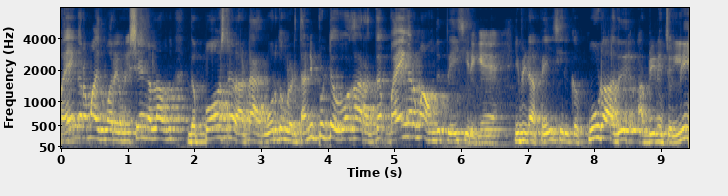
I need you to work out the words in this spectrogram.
பயங்கரமாக இது மாதிரி விஷயங்கள்லாம் வந்து இந்த பர்சனல் அட்டாக் ஒருத்தவங்களுடைய தனிப்பட்ட விவகாரத்தை பயங்கரமாக வந்து பேசியிருக்கேன். இப்படி நான் பேசியிருக்க கூடாது அப்படின்னு சொல்லி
